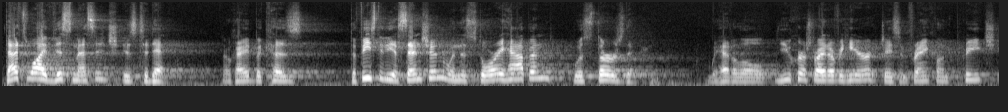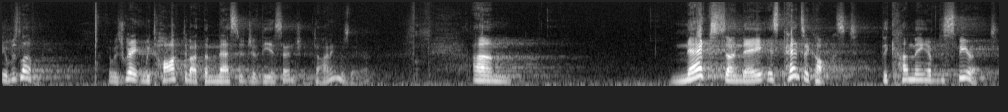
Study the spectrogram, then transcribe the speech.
That's why this message is today, okay? Because the Feast of the Ascension, when this story happened, was Thursday. We had a little Eucharist right over here. Jason Franklin preached. It was lovely. It was great. We talked about the message of the Ascension. Donnie was there. Um, next Sunday is Pentecost, the coming of the Spirit.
